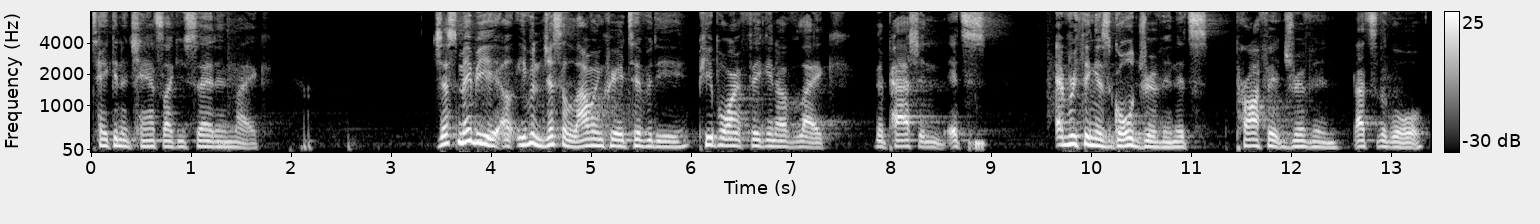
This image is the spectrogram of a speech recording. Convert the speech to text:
taking a chance like you said and like just maybe uh, even just allowing creativity, people aren't thinking of like their passion. It's everything is goal driven. It's profit driven. That's the goal.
